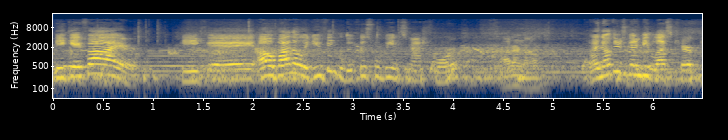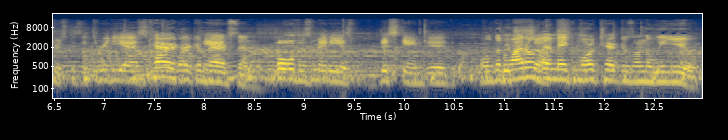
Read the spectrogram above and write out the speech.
PK Fire! PK. Oh, by the way, do you think Lucas will be in Smash 4? I don't know. I know there's going to be less characters because the 3DS Character comparison. hold as many as this game did. Well then why don't they make more characters on the Wii U?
